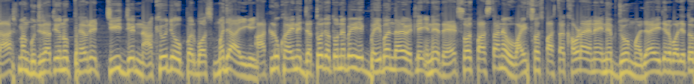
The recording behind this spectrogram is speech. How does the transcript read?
લાસ્ટમાં ગુજરાતીઓનું ફેવરેટ ચીઝ જે નાખ્યું છે ઉપર બોસ મજા આવી ગઈ. આટલું ખાઈને જતો જતો ને ભાઈ એક ભાઈબંધ આવ્યો, એટલે એને રેડ સોસ પાસ્તા અને વ્હાઈટ સોસ પાસ્તા ખવડાય અને એને જો મજા આવી છે એ તો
